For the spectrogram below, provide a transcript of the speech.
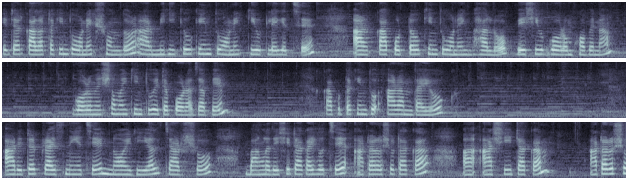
এটার কালারটা কিন্তু অনেক সুন্দর আর মিহিকেও কিন্তু অনেক কিউট লেগেছে। আর কাপড়টাও কিন্তু অনেক ভালো, বেশি গরম হবে না। গরমের সময় কিন্তু এটা পরা যাবে। কাপড়টা কিন্তু আরামদায়ক। আর এটার প্রাইস নিয়েছে নয় রিয়াল চারশো। বাংলাদেশি টাকায় হচ্ছে আঠারোশো টাকা আশি টাকা। আঠারোশো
